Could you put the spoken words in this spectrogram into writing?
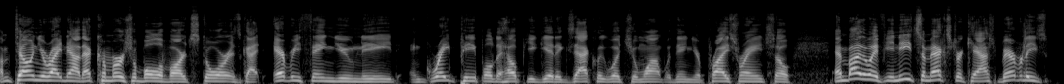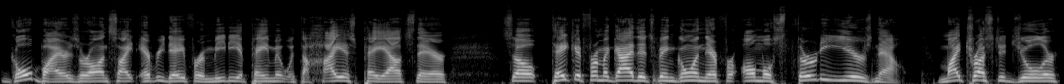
I'm telling you right now, that Commercial Boulevard store has got everything you need and great people to help you get exactly what you want within your price range. So, and by the way, if you need some extra cash, Beverly's gold buyers are on site every day for immediate payment with the highest payouts there. So take it from a guy that's been going there for almost 30 years now. My trusted jeweler,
